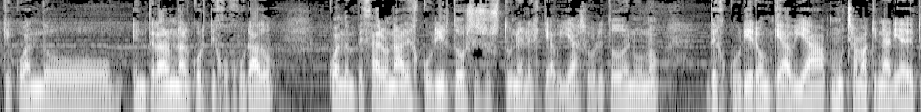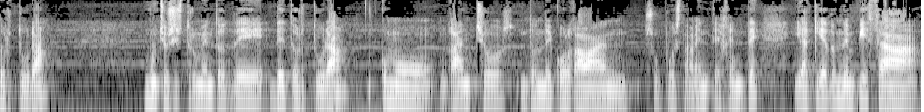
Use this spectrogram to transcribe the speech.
que cuando entraron al cortijo jurado cuando empezaron a descubrir todos esos túneles que había sobre todo en uno descubrieron que había mucha maquinaria de tortura, muchos instrumentos de, de, tortura, como ganchos donde colgaban supuestamente gente, y aquí es donde empieza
